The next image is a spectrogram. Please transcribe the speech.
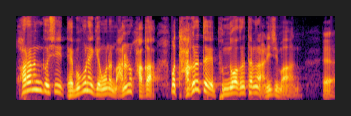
화라는 것이 대부분의 경우는 많은 화가 뭐 다 그렇대 분노가 그렇다는 건 아니지만 예,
